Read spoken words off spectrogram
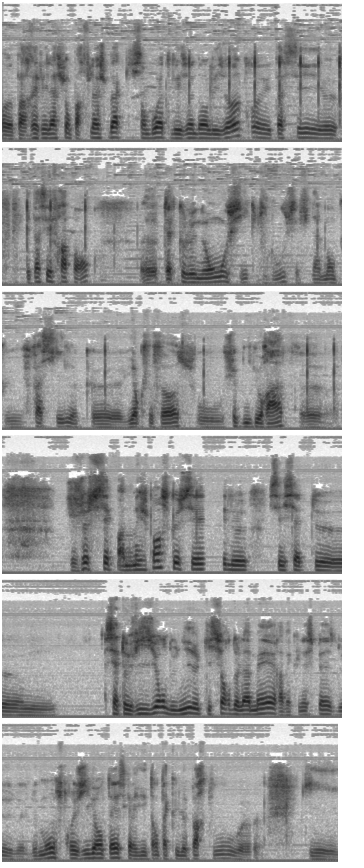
euh, par révélation, par flashback qui s'emboîtent les uns dans les autres est assez euh, est assez frappant. Euh, Peut-être que le nom aussi, Cthulhu, c'est finalement plus facile que Yog-Sothoth ou Shub-Niggurath. Euh, je sais pas, mais je pense que c'est le, c'est cette, euh, cette vision d'une île qui sort de la mer avec une espèce de, monstre gigantesque avec des tentacules partout, euh, qui,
